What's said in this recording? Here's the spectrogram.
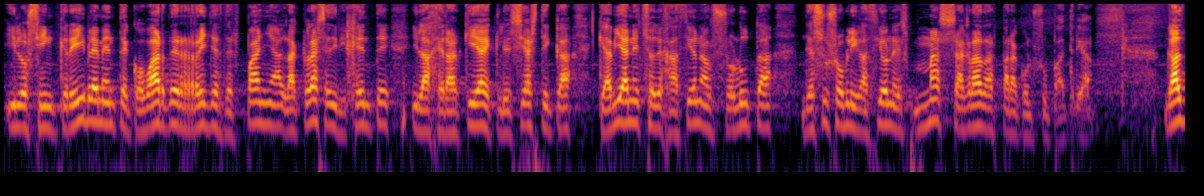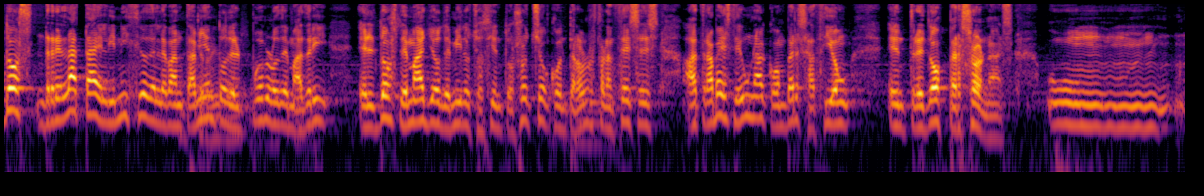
y los increíblemente cobardes reyes de España, la clase dirigente y la jerarquía eclesiástica que habían hecho dejación absoluta de sus obligaciones más sagradas para con su patria. Galdós relata el inicio del levantamiento del pueblo de Madrid el 2 de mayo de 1808 contra los franceses a través de una conversación entre dos personas, un,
